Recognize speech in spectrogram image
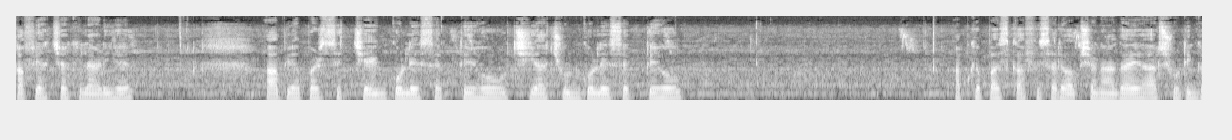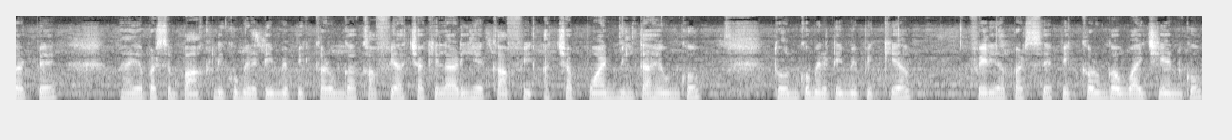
काफ़ी अच्छा खिलाड़ी है। आप यहाँ पर से चैंग को ले सकते हो चियाचून को ले सकते हो। आपके पास काफ़ी सारे ऑप्शन आ गए यार शूटिंग कट पे। मैं यहाँ पर से बाकली को मेरी टीम में पिक करूँगा। काफ़ी अच्छा खिलाड़ी है, काफ़ी अच्छा पॉइंट मिलता है उनको। तो उनको मेरी टीम में पिक किया। फिर यहाँ पर से पिक करूँगा वाई को।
